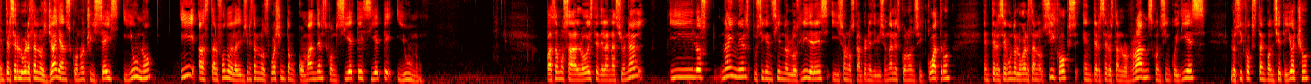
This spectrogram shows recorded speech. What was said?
En tercer lugar están los Giants con 8 y 6 y 1. Y hasta el fondo de la división están los Washington Commanders con 7, 7 y 1. Pasamos al oeste de la Nacional. Y los Niners pues siguen siendo los líderes y son los campeones divisionales con 11 y 4. En segundo lugar están los Seahawks. En tercero están los Rams con 5 y 10. Los Seahawks están con 7 y 8.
